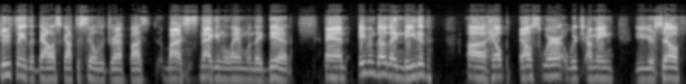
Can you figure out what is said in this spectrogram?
do think that Dallas got to steal the draft by by snagging the Lamb when they did. And even though they needed uh, help elsewhere, which I mean, you yourself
